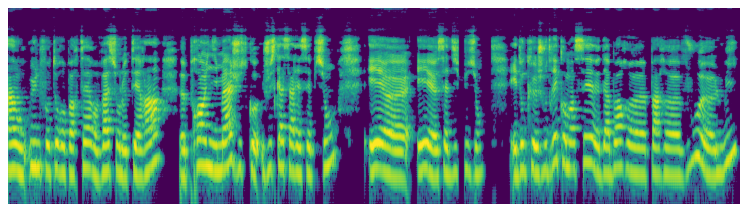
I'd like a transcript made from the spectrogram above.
un ou une photo reporter va sur le terrain, euh, prend une image jusqu'à sa réception et, euh, et euh, sa diffusion. Et donc, je voudrais commencer d'abord par vous, Louis.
